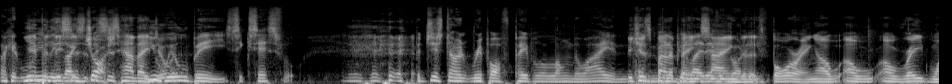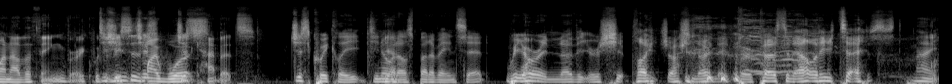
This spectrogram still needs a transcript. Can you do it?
Like it Yeah, but this like is- this Josh, is how they you will it. be successful. but just don't rip off people along the way and Because and Bing manipulate saying that it's boring, I'll, I'll I'll read one other thing very quickly. Did you This is my work just- habits. Just quickly, do you know what else Butterbean said? We already know that you're a shit bloke, Josh. No need for a personality test. Mate,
